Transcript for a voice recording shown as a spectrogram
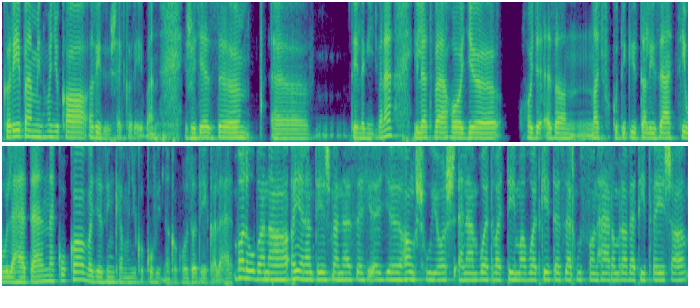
körében, mint mondjuk a, az idősek körében. És hogy ez ö, ö, tényleg így van-e, illetve, hogy hogy ez a nagyfokú digitalizáció lehet ennek oka, vagy ez inkább mondjuk a COVID-nak a hozadéka lehet? Valóban a, a jelentésben ez egy, egy hangsúlyos elem volt, vagy téma volt 2023-ra vetítve, és a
